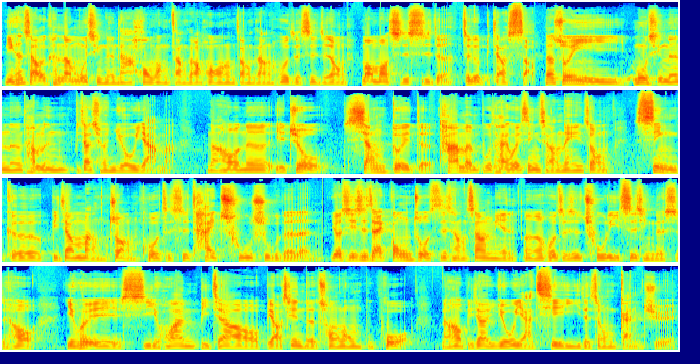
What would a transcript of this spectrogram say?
你很少会看到木型人他慌慌张张、慌慌张张，或者是这种冒冒失失的，这个比较少。那所以木型人呢，他们比较喜欢优雅嘛，然后呢，也就相对的，他们不太会欣赏那一种性格比较莽撞或者是太粗俗的人，尤其是在工作职场上面，呃，或者是处理事情的时候，也会喜欢比较表现的从容不迫，然后比较优雅惬意的这种感觉。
